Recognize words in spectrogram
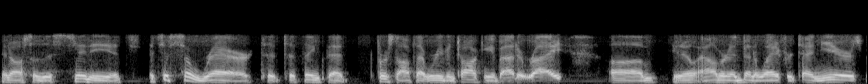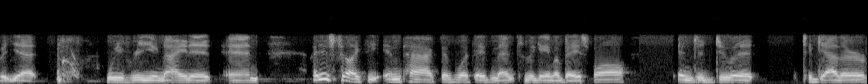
and also this city. It's it's just so rare to to think that first off that we're even talking about it, right? Um, you know, Albert had been away for ten years, but yet we've reunited, and I just feel like the impact of what they've meant to the game of baseball, and to do it together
